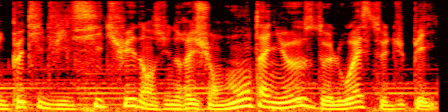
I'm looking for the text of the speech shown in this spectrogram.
une petite ville située dans une région montagneuse de l'ouest du pays.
